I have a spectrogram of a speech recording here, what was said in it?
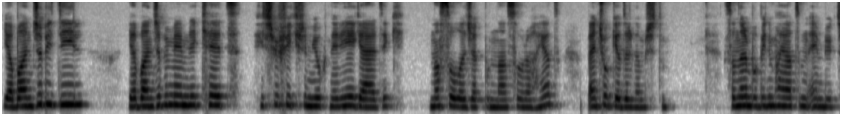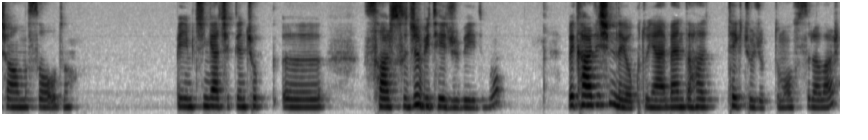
Yabancı bir dil, yabancı bir memleket, Hiçbir fikrim yok nereye geldik, nasıl olacak bundan sonra hayat. Ben çok yadırgamıştım. Sanırım bu benim hayatımın en büyük travması oldu. Benim için gerçekten çok e, sarsıcı bir tecrübeydi bu. Ve kardeşim de yoktu. Yani ben daha tek çocuktum o sıralar.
